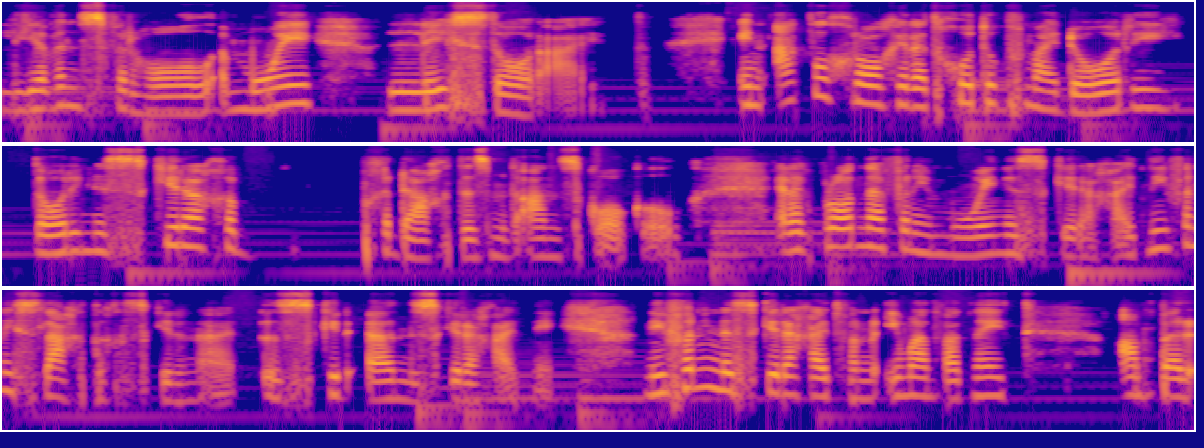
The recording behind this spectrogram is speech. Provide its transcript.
lewensverhaal, 'n mooi les daaruit. En ek wil graag hê dat God ook vir my daardie daardie nuuskierige gedagtes moet aanskakel. En ek praat nou van die mooi nuuskierigheid, nie van die slegte geskiedenis, eh, nuuskierigheid nie. Nie van die nuuskierigheid van iemand wat net amper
